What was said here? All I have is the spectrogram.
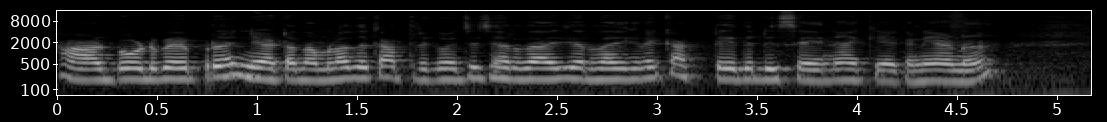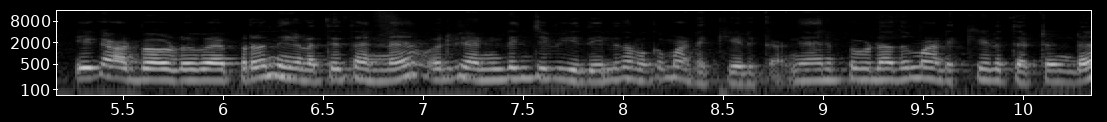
കാർഡ്ബോർഡ് പേപ്പർ തന്നെയാട്ടോ. നമ്മളത് കത്രിക വെച്ച് ചെറുതായി ചെറുതായി ഇങ്ങനെ കട്ട് ചെയ്ത് ഡിസൈൻ ആക്കിയേക്കണെയാണ്. ഈ കാർഡ്ബോർഡ് പേപ്പർ നീളത്തിൽ തന്നെ ഒരു രണ്ടിഞ്ച് വീതിയിൽ നമുക്ക് മടക്കിയെടുക്കാം. ഞാനിപ്പോൾ ഇവിടെ അത് മടക്കിയെടുത്തിട്ടുണ്ട്.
